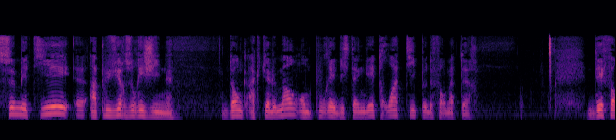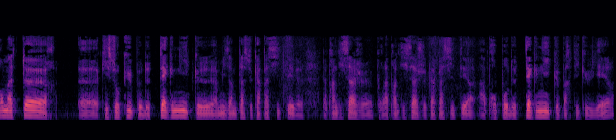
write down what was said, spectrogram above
Ce métier euh, a plusieurs origines. Donc actuellement, on pourrait distinguer trois types de formateurs. Des formateurs euh, qui s'occupe de techniques, de la mise en place de capacités d'apprentissage, pour l'apprentissage de capacités à, propos de techniques particulières,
